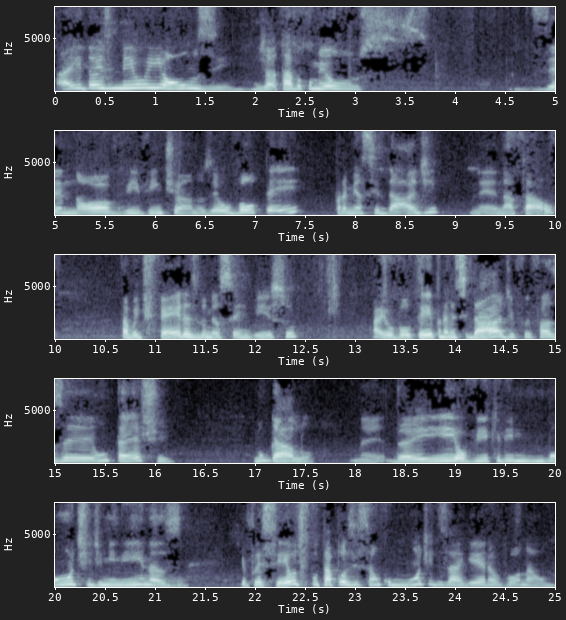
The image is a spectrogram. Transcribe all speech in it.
Aí, 2011, já tava com meus 19, 20 anos. Eu voltei para minha cidade né, Natal. Tava de férias do meu serviço. Aí eu voltei para minha cidade e fui fazer um teste no Galo, né? Daí eu vi aquele monte de meninas. Uhum. Eu falei, se eu disputar posição com um monte de zagueira, eu vou não.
